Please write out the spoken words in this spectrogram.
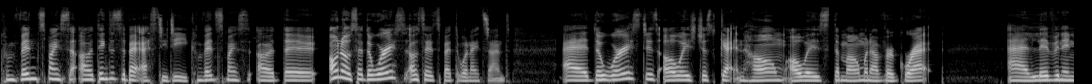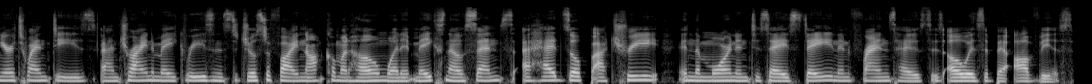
convince myself oh, i think this is about std convince myself uh, the oh no so the worst i'll say it's about the one night stand uh the worst is always just getting home always the moment of regret uh, living in your 20s and trying to make reasons to justify not coming home when it makes no sense. A heads up at 3 in the morning to say staying in friend's house is always a bit obvious.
